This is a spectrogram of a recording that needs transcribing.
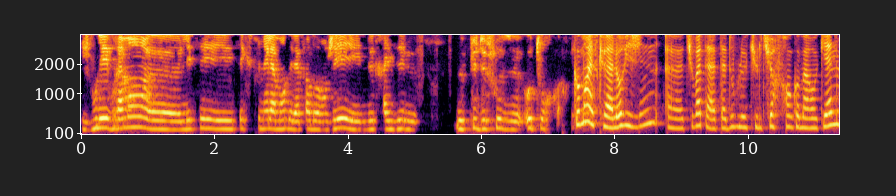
je voulais vraiment euh, laisser s'exprimer l'amande et la fleur d'oranger et neutraliser le, le plus de choses autour. Quoi. Comment est-ce que à l'origine, euh, tu vois, ta, ta double culture franco-marocaine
